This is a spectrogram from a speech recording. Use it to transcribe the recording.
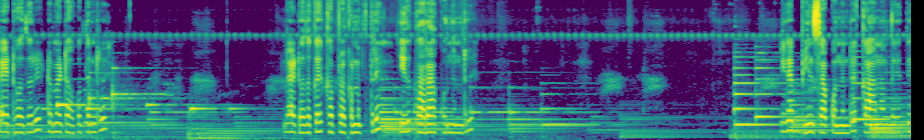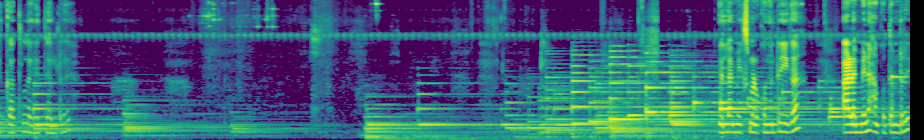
ಲೈಟ್ ಹೋದ್ರಿ, ಟೊಮೆಟೊ ಹಾಕೋತನ್ರಿ. ಲೈಟ್ ಹೋದಕ್ಕೆ ಕಪ್ಪು ಹಾಕೊಂಡತ್ರಿ. ಈಗ ಖಾರ ಹಾಕೊಂದಿನಿ ಈಗ ಬೀನ್ಸ್ ಹಾಕೊಂಡ್ರೆ ರೀ ಕಾನಲ್ಲಾಗೈತಿ ಕತ್ಲಾಗೈತಿ ಅಲ್ರಿ. ಎಲ್ಲ ಮಿಕ್ಸ್ ಮಾಡ್ಕೊಂಡ್ರಿ ಈಗ ಆಳಂಬಿನ ಹಾಕೋತನ್ರಿ.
